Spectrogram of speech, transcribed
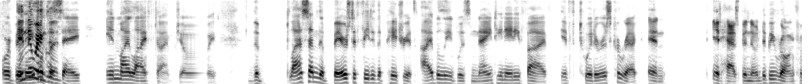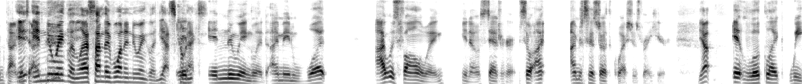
or been In able to say in my lifetime, Joey. The last time the Bears defeated the Patriots, I believe, was 1985, if Twitter is correct, and it has been known to be wrong from time In, to time. in New England, last time they've won in New England. Yes, In- correct. In, New England, I mean, what I was following, you know, stature. So I, I'm just gonna start with the questions right here. Yep. It looked like we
